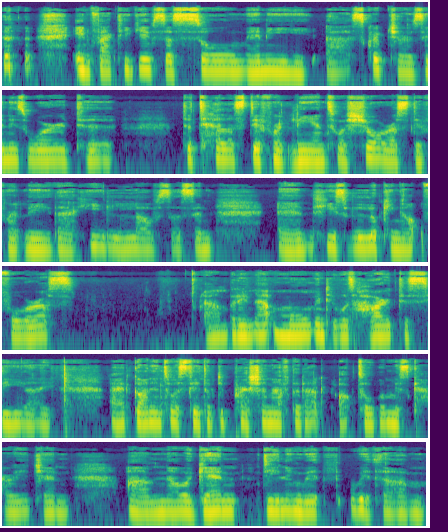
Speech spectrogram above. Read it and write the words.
in fact, he gives us so many uh, scriptures in his word to to tell us differently and to assure us differently that he loves us and and he's looking out for us. Um, but in that moment it was hard to see. I i had gone into a state of depression after that october miscarriage and um, now again dealing with with um,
